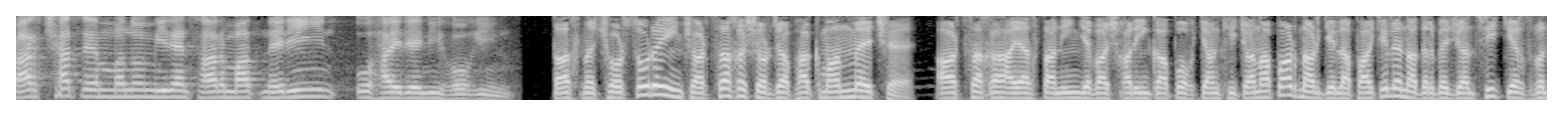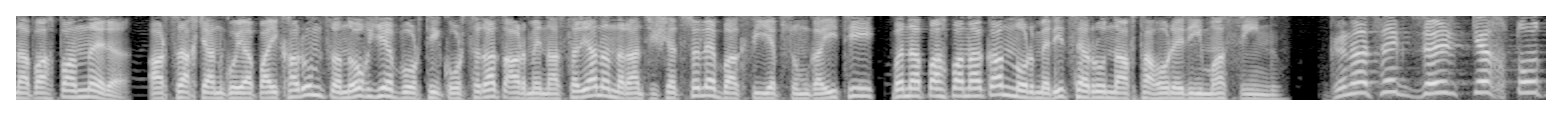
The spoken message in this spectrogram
կարճած են մնում իրենց հարմատներին ու հայրենի հողին։ 14 օրը ինչ Արցախը շրջափակման մեջ է։ Արցախը Հայաստանին եւ աշխարհին կապող կյանքի ճանապարհն արգելափակել են ադրբեջանցի կեղծ բնապահպանները։ Արցախյան գոյապայքարում ծնող եւ ворթի կորցրած Արմեն Ասարյանը նրանց հիշեցրել է Բաքվի եւ Սումգայիթի բնապահպանական նորմերից հեռու նավթահորերի մասին։ Գնացեք ձեր կեղտոտ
